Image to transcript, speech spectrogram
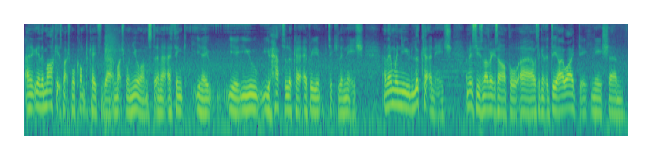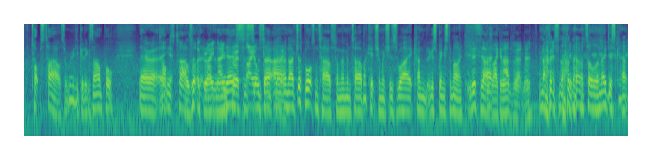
And you know, the market's much more complicated than that and much more nuanced. And I think you know you you, you have to look at every particular niche. And then when you look at a niche, and let's use another example. Uh, I was looking at the DIY niche. Um, Tops Tiles, a really good example. They're, uh, Tops Tiles, what a great name for a tile so- uh, company. and I've just bought some tiles from them in Tile by Kitchen, which is why it, come, it springs to mind. This sounds like an advert now. No, it's not. Not at all. No discount.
